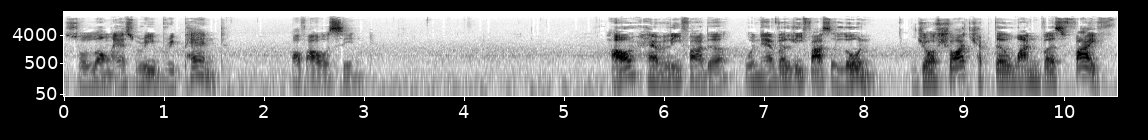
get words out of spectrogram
so long as we repent of our sin. Our Heavenly Father will never leave us alone. Joshua chapter 1 verse 5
